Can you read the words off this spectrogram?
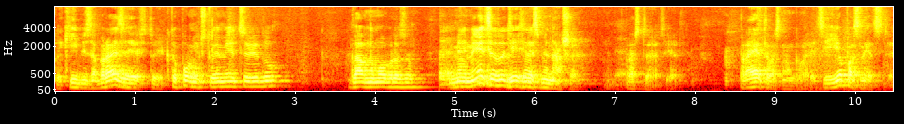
Какие безобразия, что, кто помнит, что имеется в виду главным образом. Имеется в виду деятельность Минаша. Простой ответ. Про это в основном говорится. Ее последствия.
